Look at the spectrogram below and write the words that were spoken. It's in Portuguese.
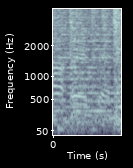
é, é.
